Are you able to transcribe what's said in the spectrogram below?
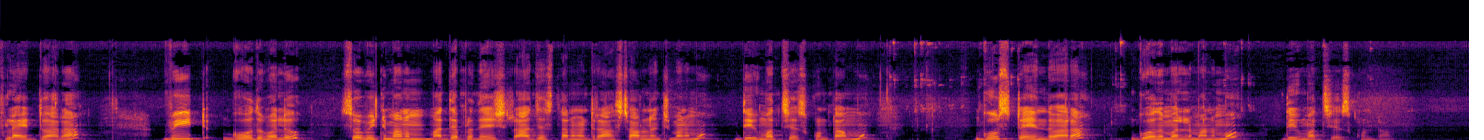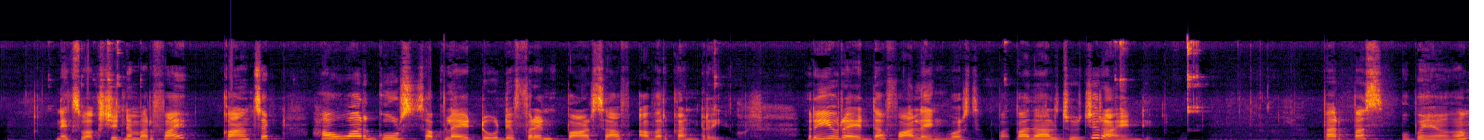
ఫ్లైట్ ద్వారా. వీట్ గోధుమలు సో వీటిని మనం మధ్యప్రదేశ్ రాజస్థాన్ వంటి రాష్ట్రాల నుంచి మనము దిగుమతి చేసుకుంటాము. గూడ్స్ ట్రైన్ ద్వారా గోధుమలను మనము దిగుమతి చేసుకుంటాం. Next worksheet number five. Concept how are goods supply to different parts of our country rewrite the following words పదాలు చూచి రాయండి. పర్పస్ ఉపయోగం.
